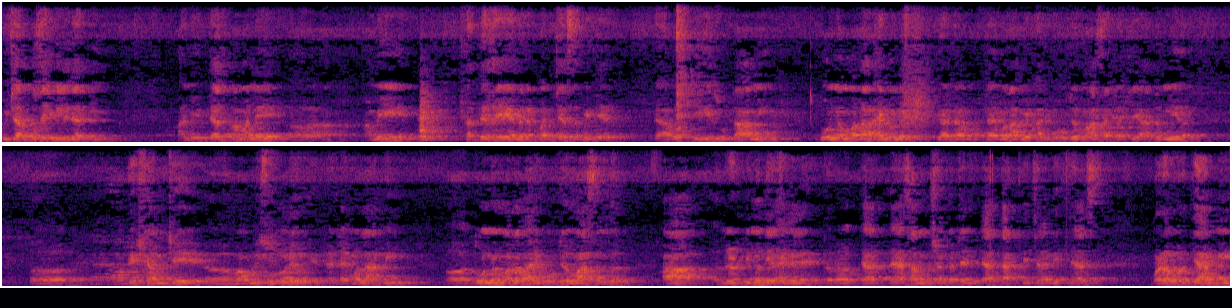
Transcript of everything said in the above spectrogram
विचारपूसही केली जाते. आणि त्याचप्रमाणे आम्ही सध्याच्या येणाऱ्या पंचायत समिती आहेत. त्यावरतीही सुद्धा आम्ही दोन नंबरला राहिलो नाही. त्या टायमाला आम्ही भारी बहुजन महासंघाचे आदरणीय अध्यक्ष आमचे माऊली सोडवणे होते. त्या टायमाला आम्ही दोन नंबरला भारी बहुजन महासंघ हा लढतीमध्ये राहिलेला आहे. तर त्या त्याच अनुषंगाच्या आणि त्याच ताकदीच्या आणि त्याच बळावरती आम्ही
